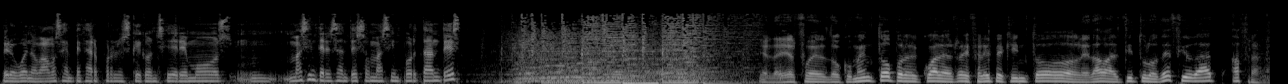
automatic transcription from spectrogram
pero bueno, vamos a empezar por los que consideremos mm, más interesantes o más importantes. El de ayer fue el documento por el cual el rey Felipe V le daba el título de ciudad a Fraga.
